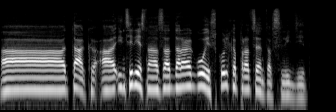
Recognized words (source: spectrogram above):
А, так, а, интересно, а за дорогой сколько процентов следит?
